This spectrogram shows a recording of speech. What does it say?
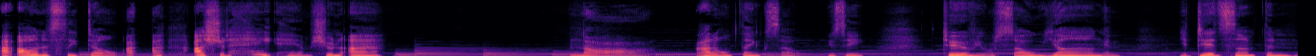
I honestly don't. I, I, I should hate him, shouldn't I? Nah, I don't think so. You see, two of you were so young and you did something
